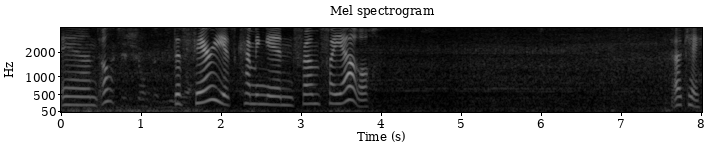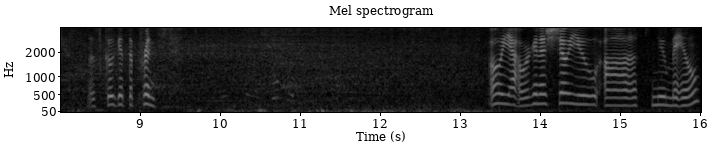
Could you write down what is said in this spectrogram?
And, oh, the ferry is coming in from Fayal. Okay, let's go get the prince. Oh yeah, we're gonna show you uh, new mail.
